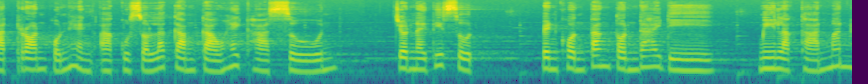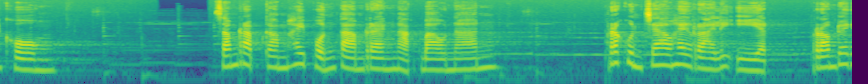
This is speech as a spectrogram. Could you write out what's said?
ตัดรอนผลแห่งอกุศลกรรมเก่าให้ขาดศูนย์ จนในที่สุด เป็นคนตั้งตนได้ดี มีหลักฐานมั่นคง สำหรับกรรมให้ผลตามแรงหนักเบานั้น พระคุณเจ้าให้รายละเอียด พร้อมด้วย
